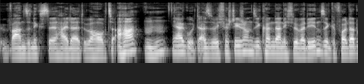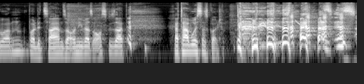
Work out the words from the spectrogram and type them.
wahnsinnigste Highlight überhaupt. Aha, mh, ja gut. Also ich verstehe schon, sie können da nicht drüber reden, sind gefoltert worden. Polizei haben sie auch nie was ausgesagt. Katar, wo ist das Gold? das ist,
